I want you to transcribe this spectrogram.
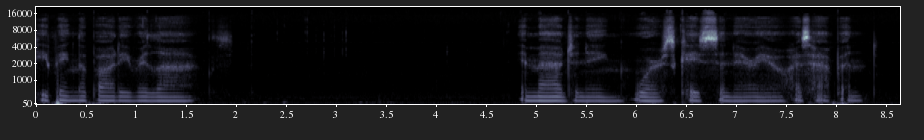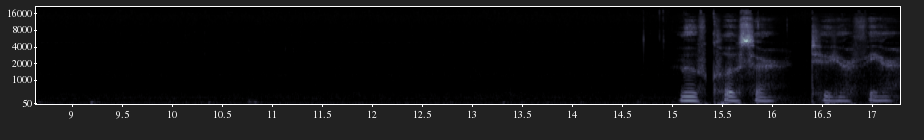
Keeping the body relaxed, imagining worst case scenario has happened. Move closer to your fear.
